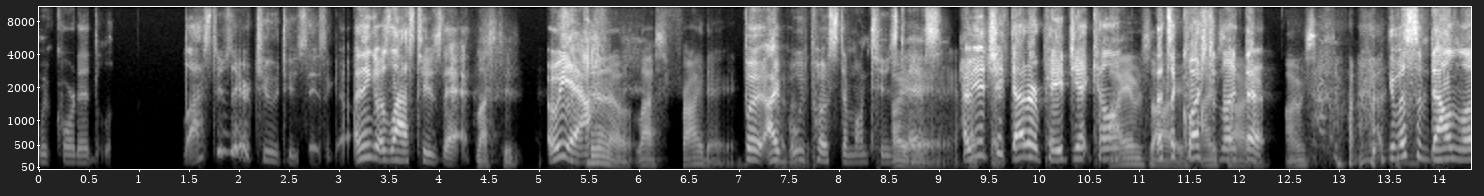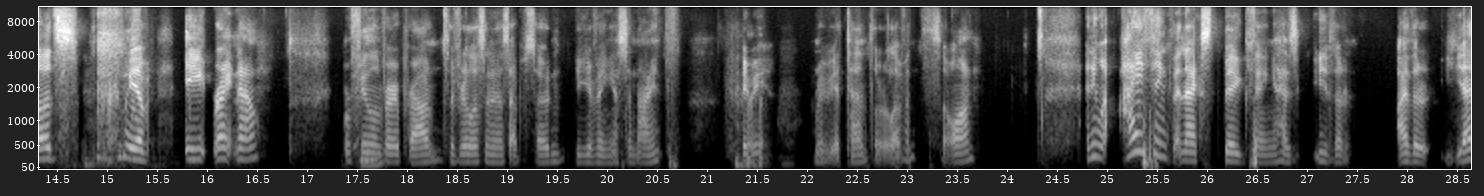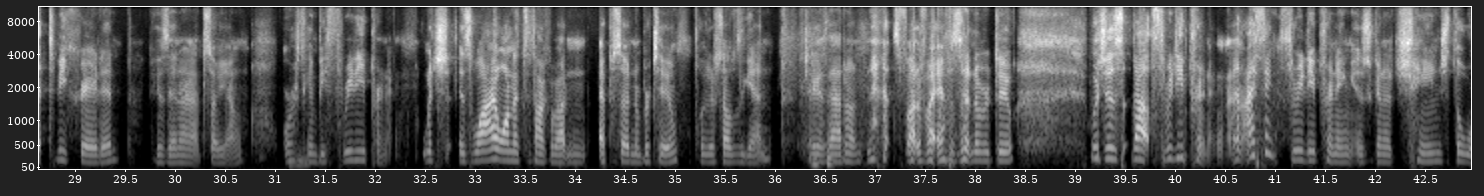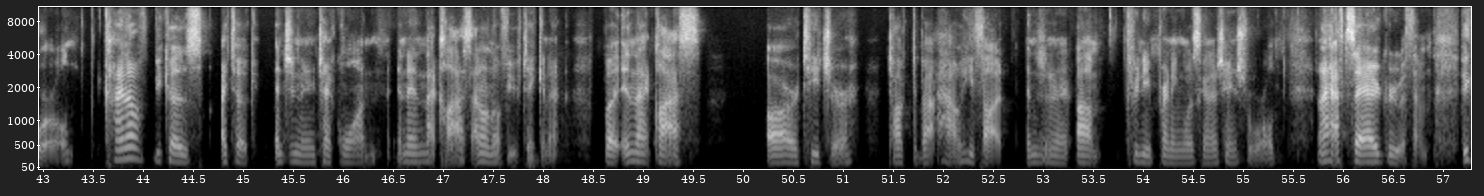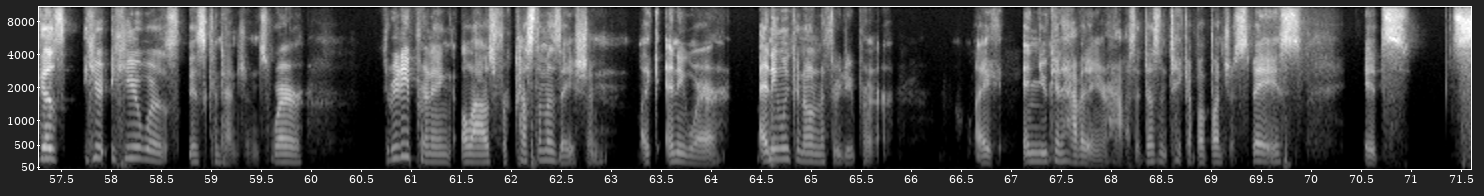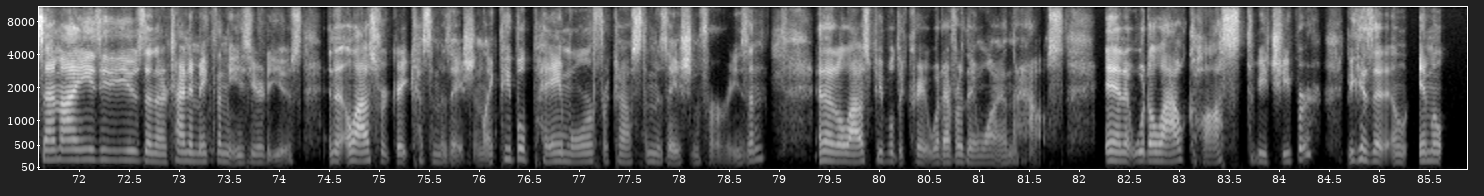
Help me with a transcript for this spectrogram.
We recorded last Tuesday or two Tuesdays ago. I think it was last Tuesday. Last Tuesday. Oh yeah. No, no, no. Last Friday. But I, I we post them on yeah, yeah, Tuesdays. yeah, Have you right. checked out our page yet, Kellan? I am sorry. That's a question I'm right there. I'm sorry. Give us some downloads. we have eight right now. We're Mm-hmm. feeling very proud. So if you're listening to this episode, you're giving us a ninth, maybe, maybe a tenth or eleventh, so on. Anyway, I think the next big thing has either either yet to be created because the internet's so young, or it's mm-hmm. going to be 3D printing, which is why I wanted to talk about in episode number two. Plug yourselves again. Check us out on Spotify episode number two, which is about 3D printing. And I think 3D printing is going to change the world, kind of because I took engineering tech one, and in that class, I don't know if you've taken it, but in that class, our teacher talked about how he thought engineering um 3D printing was going to change the world. And I have to say I agree with him because here here was his contentions where 3D printing allows for customization like anywhere. Anyone can own a 3D printer. Like and you can have it in your house. It doesn't take up a bunch of space. It's semi easy to use and they're trying to make them easier to use and it allows for great customization. Like people pay more for customization for a reason and it allows people to create whatever they want in their house and it would allow costs to be cheaper because it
